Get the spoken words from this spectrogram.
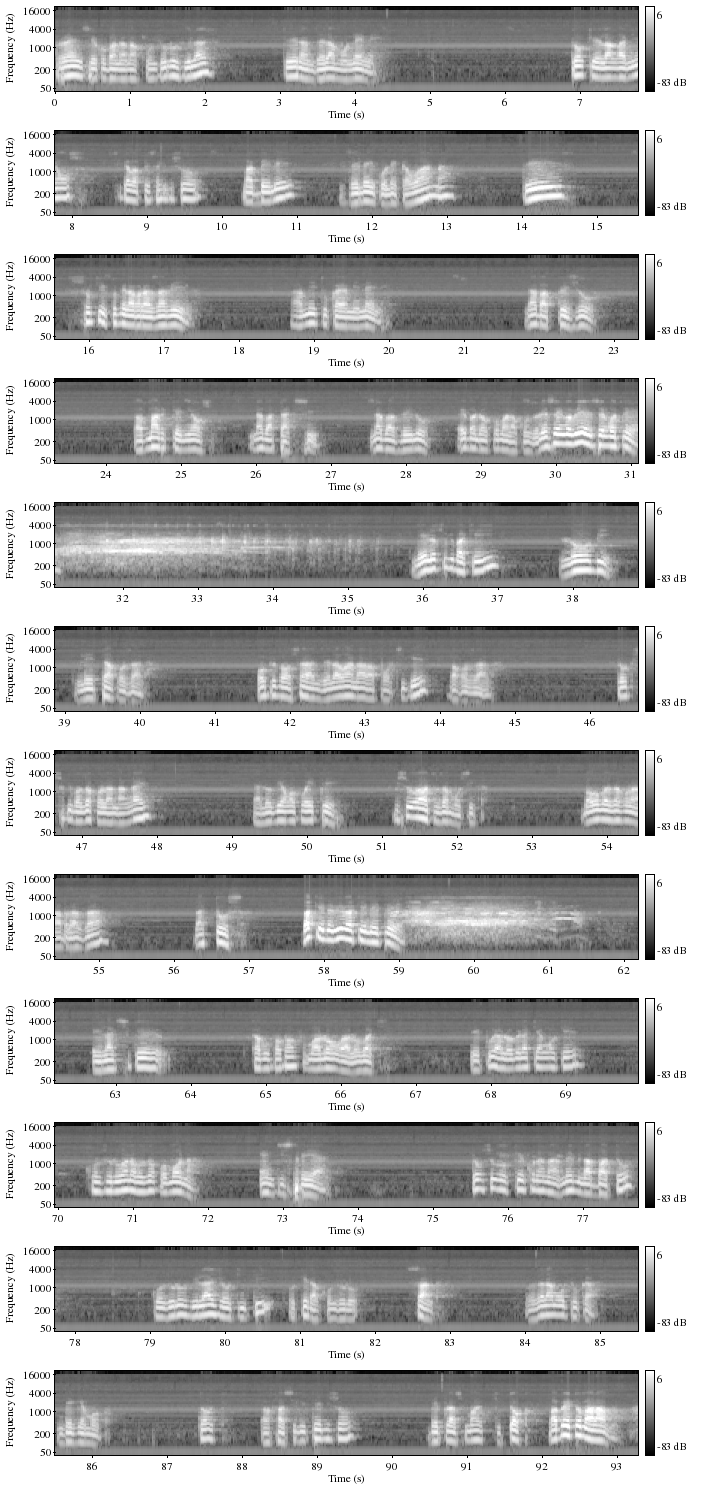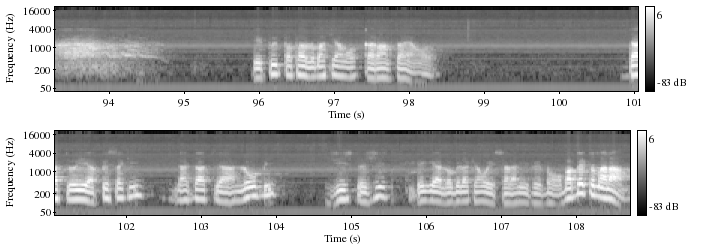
Trains ekobanda na Kunjulu village tee na nzela monene. Donc elanga nionso esika bapesaki biso mabele nzela ekoleka wana tee soki ekomi na Brazzaville a mituka ya minene na ba Peugeot ba marques nionso na ba taxi. na ba velo ebanda kokoma na kunzulu esengo bien esengo te lelo soki bakei lobi leta akozala o mpe bakosala nzela wana ba portugais bakozala toki soki baza kolanda ngai nalobi yango mpo ete biso awa toza mosika baoyo baza kuna na braza Batosa. Bakende be bakende te? Elakisi ke likambo Papa Mfuma Longo alobaki, depuis alobelaki yango ke Kunzulu wana bozo komona industriel, donc soki oke kuna na meme na bateau Kunzulu village okiti oke na Kunzulu centre, Oza na mutuka ndenge moko donc ba facilite biso deplacement kitoko mabe to malamu? Depuis papa alobaki yango 40 ans yango oyo date oyo ye apesaki na date ya lobi Juste juste ndenge alobelaki yango esalami pe bongo ba beto malamu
